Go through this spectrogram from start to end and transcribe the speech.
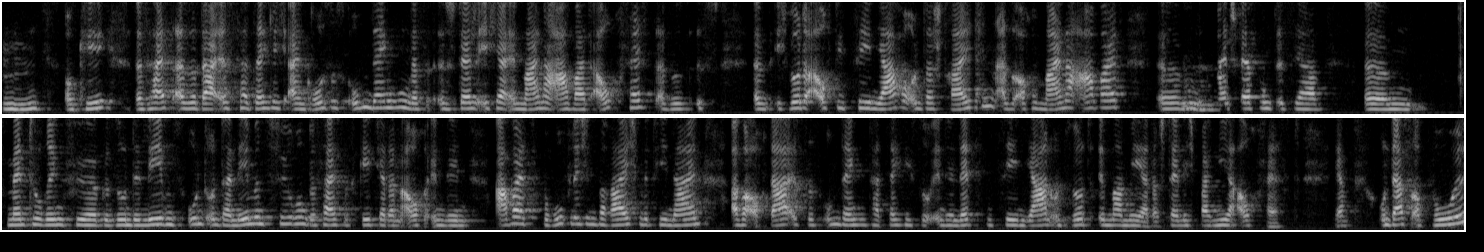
Mhm. Okay, das heißt also, da ist tatsächlich ein großes Umdenken. Das stelle ich ja in meiner Arbeit auch fest. Also es ist, äh, ich würde auch die zehn Jahre unterstreichen, also auch in meiner Arbeit. Ähm, mhm. Mein Schwerpunkt ist ja ähm, Mentoring für gesunde Lebens- und Unternehmensführung. Das heißt, es geht ja dann auch in den arbeitsberuflichen Bereich mit hinein. Aber auch da ist das Umdenken tatsächlich so in den letzten zehn Jahren und wird immer mehr. Das stelle ich bei mir auch fest. Ja. Und das, obwohl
